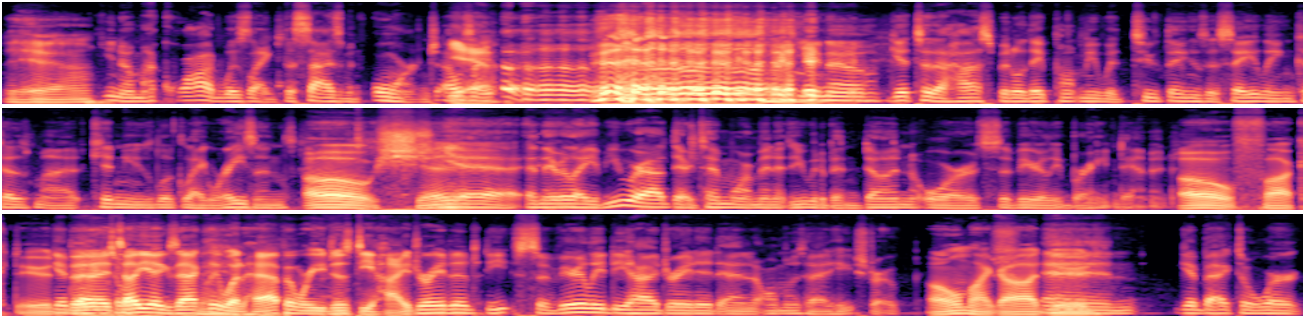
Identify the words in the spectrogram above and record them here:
Yeah. you know, my quad was like the size of an orange. I was Yeah. like, uh, you know, get to the hospital. They pumped me with two things of saline because my kidneys look like raisins. Oh shit. Yeah, and they were like, if you were out there ten more minutes, you would have been done or severely brain damaged. Oh fuck, dude. Get Did I tell you exactly what happened? Were you just dehydrated? De- severely dehydrated and almost had heat stroke. Oh my god, dude. And get back to work,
